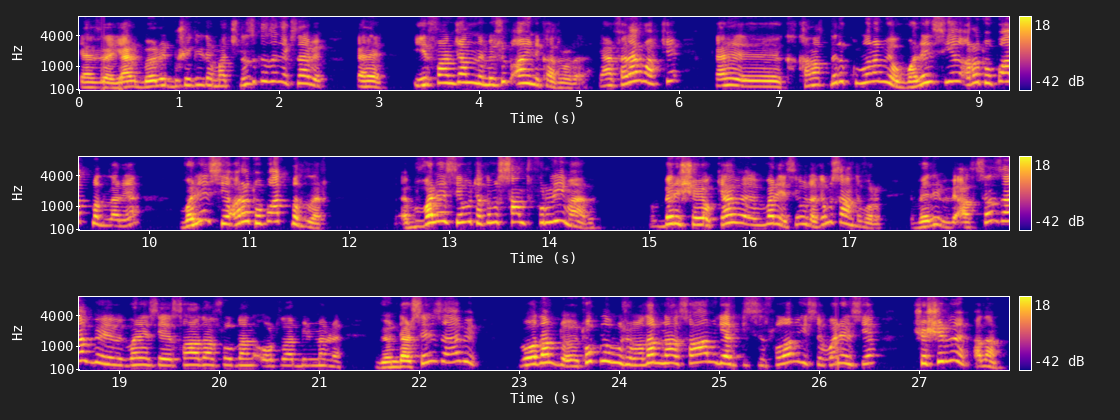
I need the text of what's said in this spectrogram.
yani, yani böyle bu şekilde maç nasıl kazanacaksın abi? Yani İrfan Can'la Mesut aynı kadroda. Yani Fenerbahçe yani e, kanatları kullanamıyor. Valencia ara topu atmadılar ya. Valencia ara topu atmadılar. E, Valencia bu takımın santiforu değil mi abi? Berisha yok ya. Valencia bu takımın santiforu. Ve, atsanız abi Valencia'ya sağdan soldan ortadan bilmem ne. Gönderseniz abi. Bu adam topla buluşuyor. Adam sağa mı gel gitsin sola mı gitsin Valencia şaşırdı adam.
